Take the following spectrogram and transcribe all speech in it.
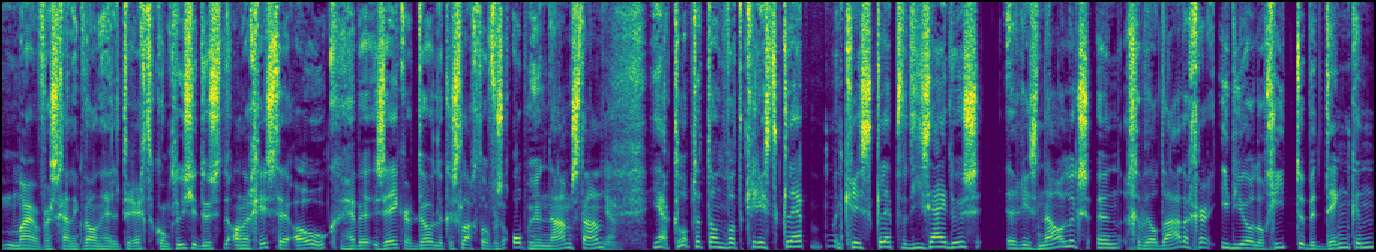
maar waarschijnlijk wel een hele terechte conclusie. Dus de anarchisten ook hebben zeker dodelijke slachtoffers op hun naam staan. Ja, ja klopt het dan wat Christ Klep, Christ Klep, die zei dus... er is nauwelijks een gewelddadiger ideologie te bedenken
